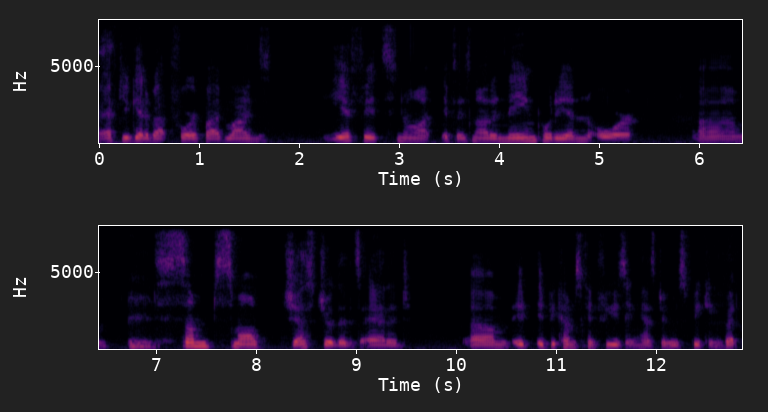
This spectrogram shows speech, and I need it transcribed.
after you get about four or five lines if it's not if there's not a name put in or um, some small gesture that's added um, it, it becomes confusing as to who's speaking but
